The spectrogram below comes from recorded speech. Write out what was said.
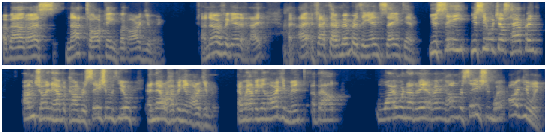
about us not talking but arguing. I'll never forget it. I, I, in fact, I remember at the end saying to him, "You see, you see what just happened? I'm trying to have a conversation with you, and now we're having an argument, and we're having an argument about why we're not having a conversation. We're arguing."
